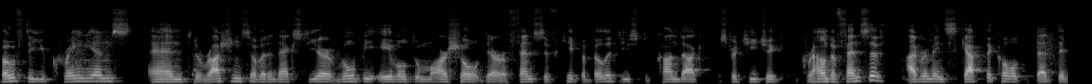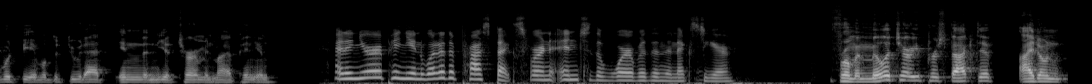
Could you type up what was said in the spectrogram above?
both the Ukrainians and the Russians over the next year will be able to marshal their offensive capabilities to conduct strategic ground offensive. I remain skeptical that they would be able to do that in the near term, in my opinion. And in your opinion, what are the prospects for an end to the war within the next year? From a military perspective, I don't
